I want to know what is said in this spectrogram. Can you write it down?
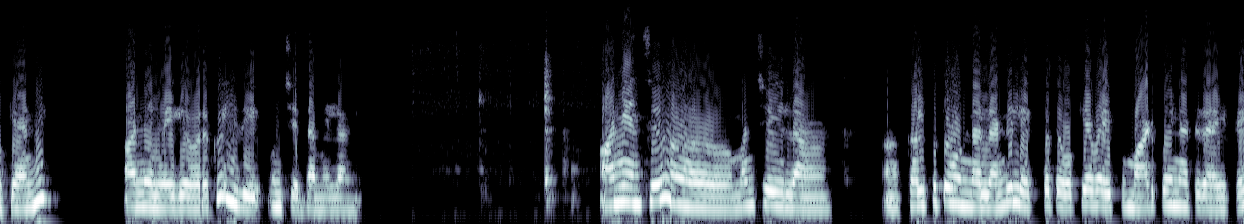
ఓకే అండి. ఆనియన్ వేగే వరకు ఇది ఉంచేద్దాం ఇలాగే. ఆనియన్స్ మంచి ఇలా కలుపుతూ ఉండాలండి. లేకపోతే ఒకే వైపు మాడిపోయినట్టుగా అయితే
